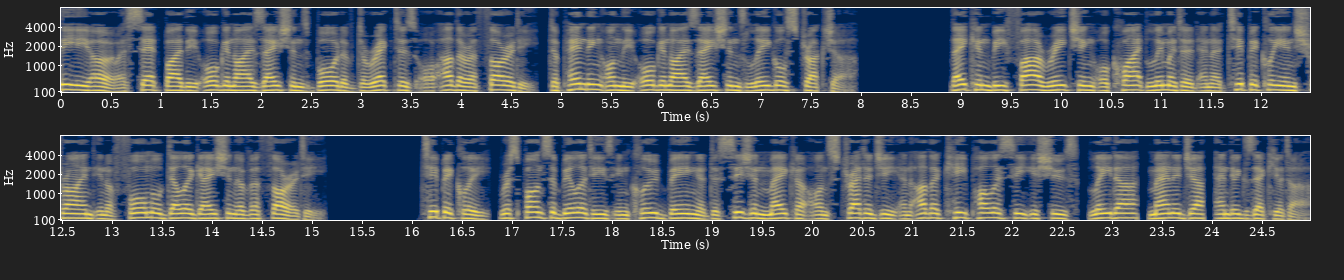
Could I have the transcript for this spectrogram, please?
CEO are set by the organization's board of directors or other authority, depending on the organization's legal structure. They can be far-reaching or quite limited and are typically enshrined in a formal delegation of authority. Typically, responsibilities include being a decision-maker on strategy and other key policy issues, leader, manager, and executor.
